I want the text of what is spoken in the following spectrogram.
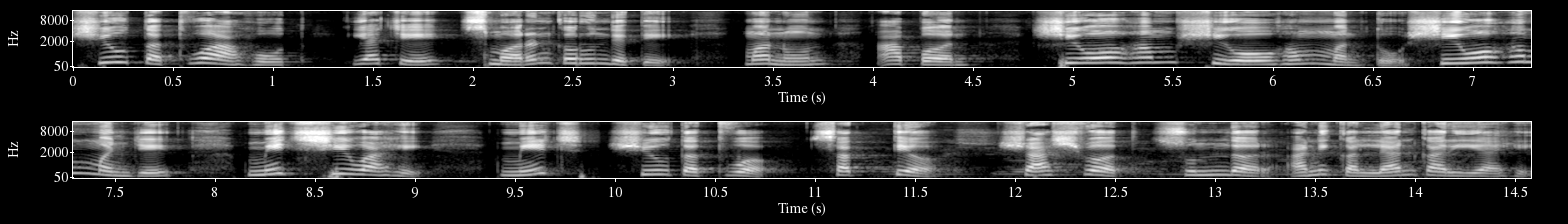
शिवतत्व आहोत याचे स्मरण करून देते. म्हणून आपण शिवोहम शिवोहम म्हणतो. शिवोहम म्हणजे मीच शिव आहे. मीच शिवतत्व सत्य शाश्वत सुंदर आणि कल्याणकारी आहे.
